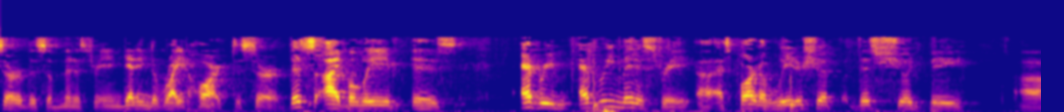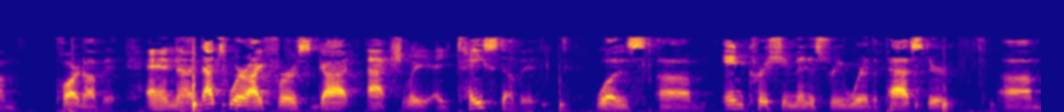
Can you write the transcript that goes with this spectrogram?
service of ministry and getting the right heart to serve. This, I believe, is every every ministry uh, as part of leadership. This should be um, part of it. And uh, that's where I first got actually a taste of it was um, in Christian ministry where the pastor um,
